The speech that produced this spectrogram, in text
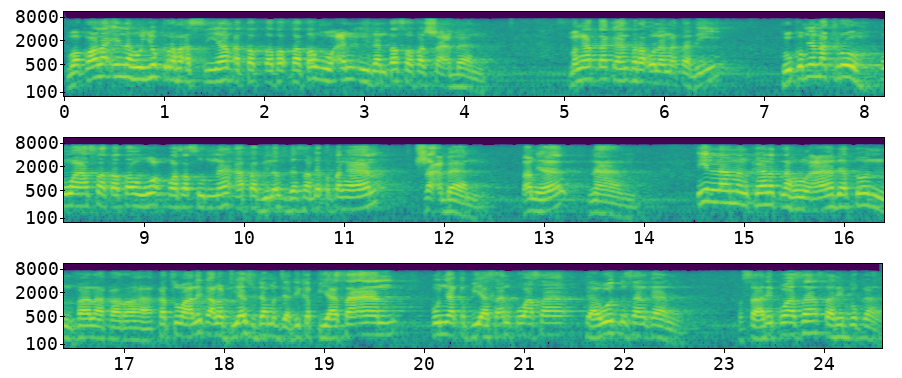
Wa qala innahu yukrah as-siyam at-tatawwu'an idzan tasafa Sya'ban. Mengatakan para ulama tadi, hukumnya makruh puasa tatawwu', puasa sunnah apabila sudah sampai pertengahan Sya'ban. Paham ya? Naam. Illa man kanat lahu 'adatun fala karaha. Kecuali kalau dia sudah menjadi kebiasaan, punya kebiasaan puasa Daud misalkan. Sehari puasa, sehari buka.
